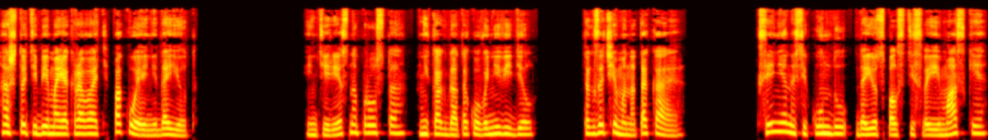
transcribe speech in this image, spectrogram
А что тебе моя кровать покоя не дает? Интересно просто, никогда такого не видел. Так зачем она такая? Ксения на секунду дает сползти своей маске,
